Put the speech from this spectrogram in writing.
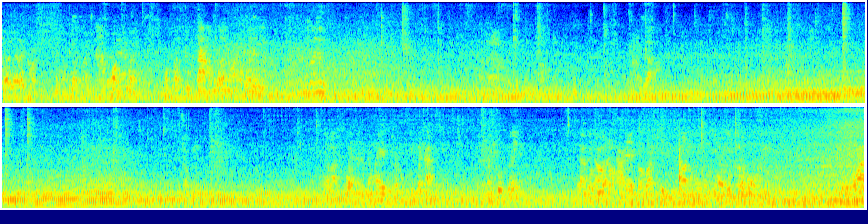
เบิ้งเลยหน้าพ่อด้วยพ่อเปิดทุกตาด้วยน้อยระวังกล้วยนั้นต้องให้ถูกต้องกินไม่ได้มันทุกเลย แล้วก็สาเหตุบอกว่ากินก้อนหมูที่เราเห็นตัวพวกนี้เพราะว่า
